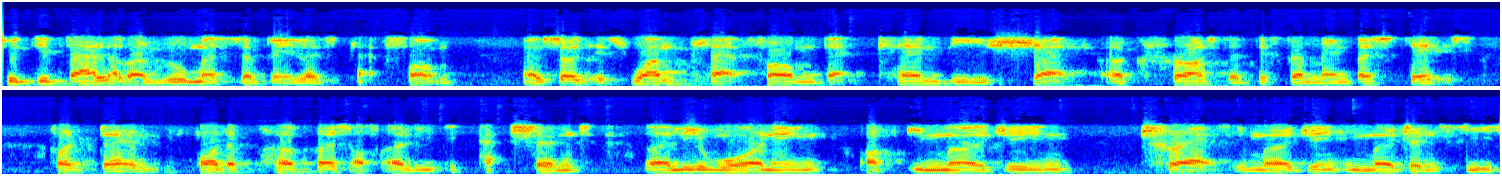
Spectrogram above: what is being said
to develop a rumor surveillance platform. And so it's one platform that can be shared across the different member states for them for the purpose of early detection, early warning of emerging threats, emerging emergencies.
